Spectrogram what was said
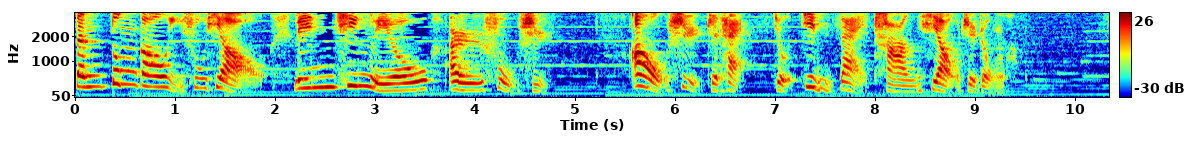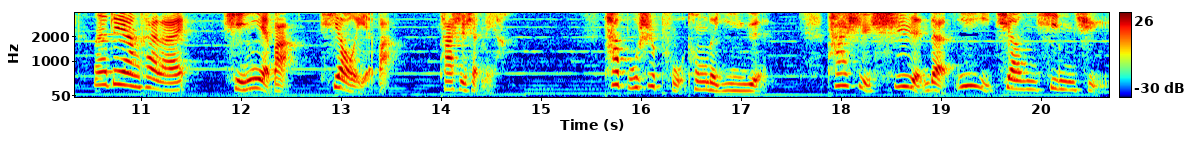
登东皋以舒啸，临清流而赋诗。傲世之态，就尽在长啸之中了。那这样看来，琴也罢，笑也罢，它是什么呀？它不是普通的音乐，它是诗人的一腔心曲，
